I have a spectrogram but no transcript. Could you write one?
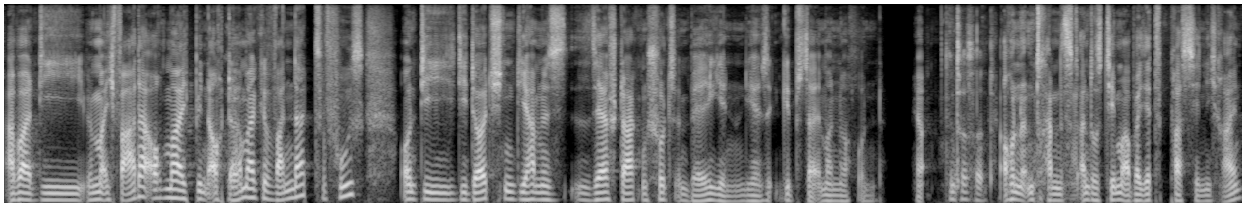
Aber die, wenn man, ich war da auch mal, ich bin auch da Ja. mal gewandert zu Fuß und die, die Deutschen, die haben einen sehr starken Schutz in Belgien und die gibt es da immer noch und Interessant. auch ein anderes, anderes Thema, aber jetzt passt hier nicht rein.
